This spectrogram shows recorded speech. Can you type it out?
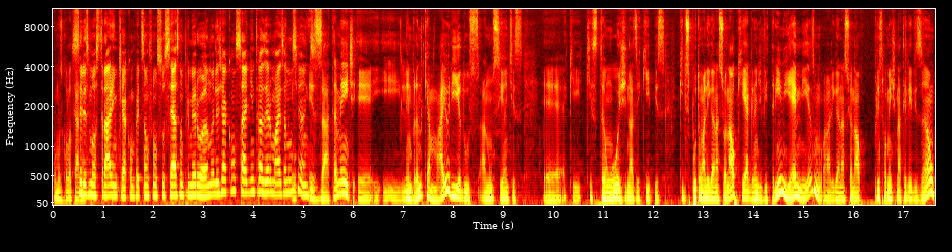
vamos colocar. Se né? eles mostrarem que a competição foi um sucesso no primeiro ano, eles já conseguem trazer mais anunciantes. Exatamente. É, e, e, lembrando que a maioria dos anunciantes é, que, que estão hoje nas equipes que disputam a Liga Nacional, que é a grande vitrine, e é mesmo a Liga Nacional, principalmente na televisão,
